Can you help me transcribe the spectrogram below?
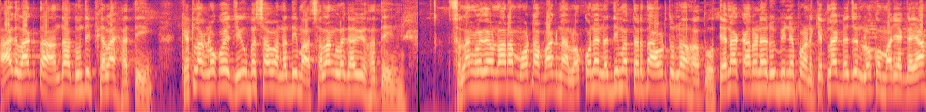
આગ લાગતા અંધાધૂંધી ફેલાઈ હતી. કેટલાક લોકોએ જીવ બચાવવા નદીમાં છલાંગ લગાવી હતી. છલાંગ લગાવનારા મોટા ભાગના લોકોને નદીમાં તરતા આવડતું ન હતું. તેના કારણે રૂબીને પણ કેટલાય ડઝન લોકો માર્યા ગયા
